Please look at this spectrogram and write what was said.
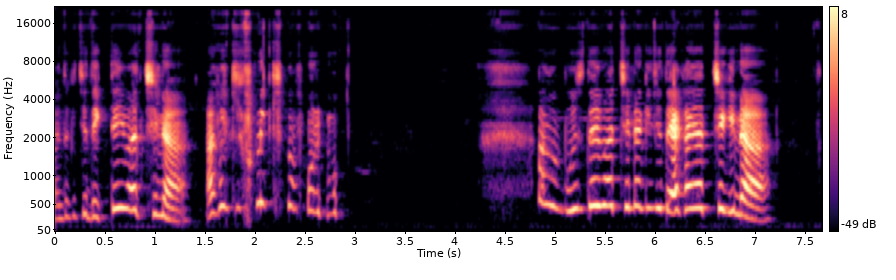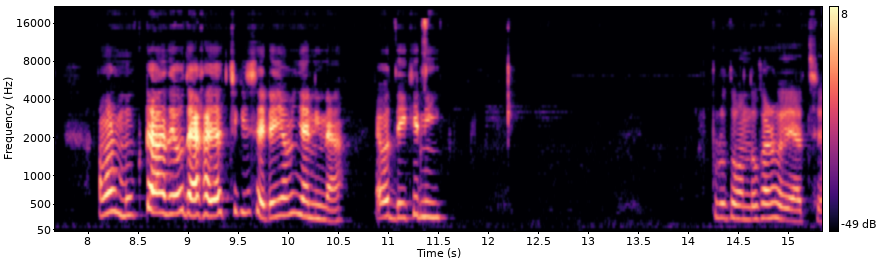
আমি তো কিছু দেখতেই পাচ্ছি না। আমি কী করে কী বলব? আমি বুঝতেই পারছি না কিছু দেখা যাচ্ছে কি না আমার মুখটা আদেও দেখা যাচ্ছে কি সেটাই আমি জানি না। এবার দেখে নিই। পুরো তো অন্ধকার হয়ে যাচ্ছে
